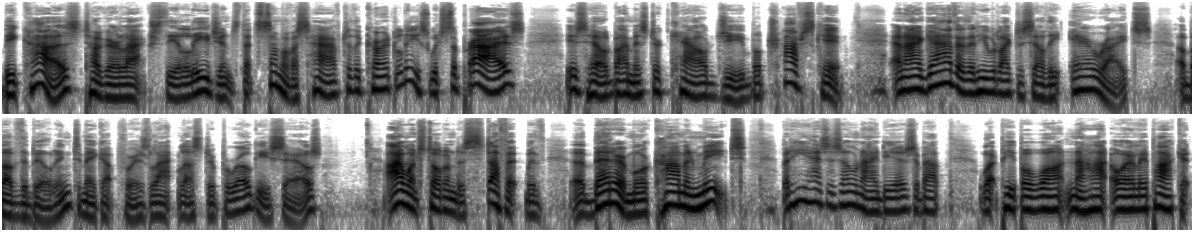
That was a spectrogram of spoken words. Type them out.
Because Tugger lacks the allegiance that some of us have to the current lease, which, surprise, is held by Mr. Cal G. Boltrovsky. And I gather that he would like to sell the air rights above the building to make up for his lackluster pierogi sales I once told him to stuff it with uh, better, more common meats, but he has his own ideas about what people want in a hot, oily pocket.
